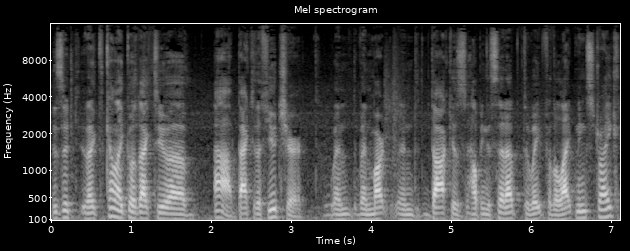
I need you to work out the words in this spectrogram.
this is what, like kind of like goes back to uh, ah Back to the Future when when Mark and Doc is helping to set up to wait for the lightning strike.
